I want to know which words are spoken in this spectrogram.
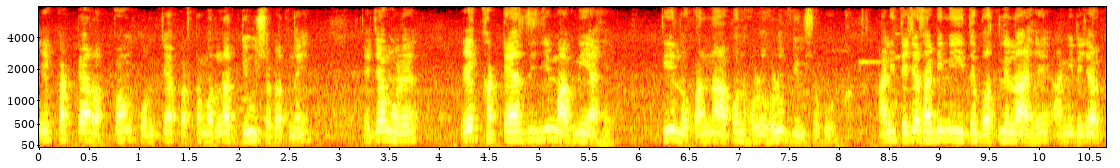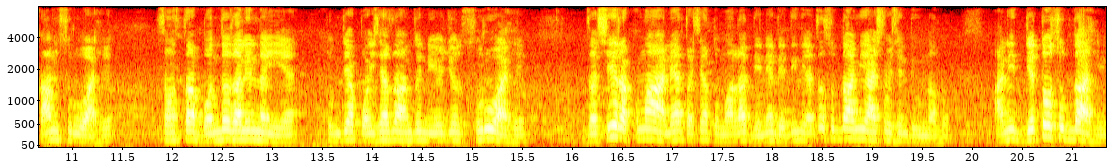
एकखट्ट्या रक्कम कोणत्या कस्टमरला देऊ शकत नाही. त्याच्यामुळे एक खट्ट्याची जी मागणी आहे ती लोकांना आपण हळूहळू देऊ शकू. आणि त्याच्यासाठी मी इथे बसलेला आहे. आम्ही त्याच्यावर काम सुरू आहे. संस्था बंद झालेली नाही आहे तुमच्या पैशाचं आमचं नियोजन सुरू आहे. जशी रकमा आल्या तशा तुम्हाला देण्यात येतील. याचंसुद्धा आम्ही आश्वासन देऊन आलो. आणि देतोसुद्धा आहे.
